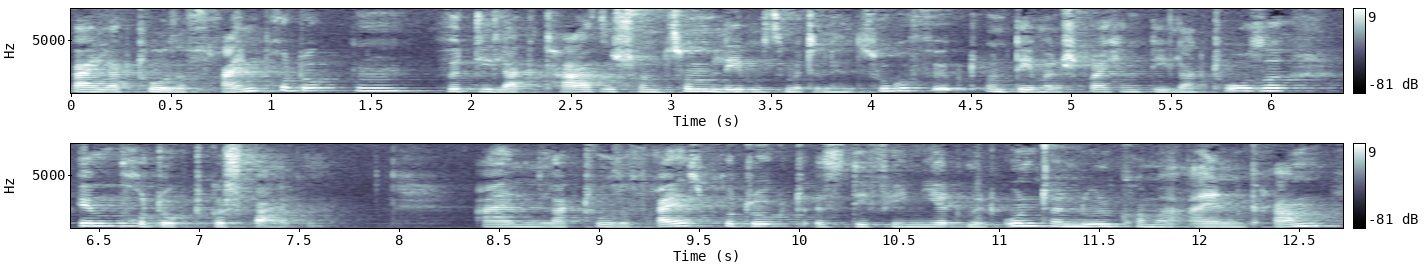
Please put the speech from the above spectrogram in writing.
Bei laktosefreien Produkten wird die Laktase schon zum Lebensmittel hinzugefügt und dementsprechend die Laktose im Produkt gespalten. Ein laktosefreies Produkt ist definiert mit unter 0,1 Gramm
